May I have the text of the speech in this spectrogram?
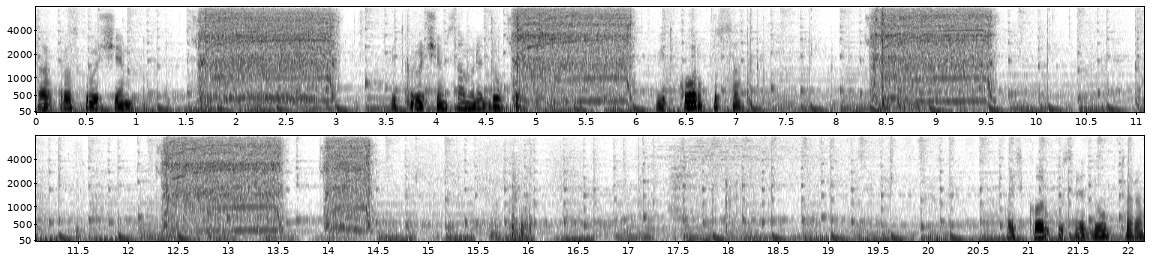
Так, розкручуємо. Відкручуємо сам редуктор від корпуса. Ось корпус редуктора.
